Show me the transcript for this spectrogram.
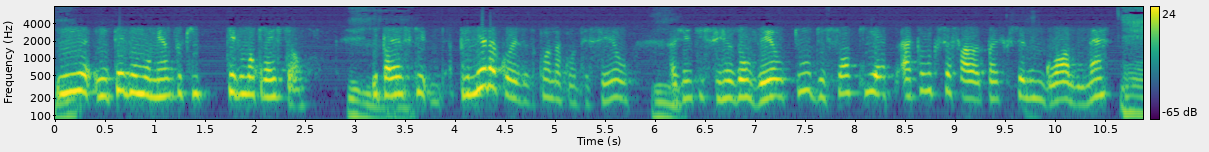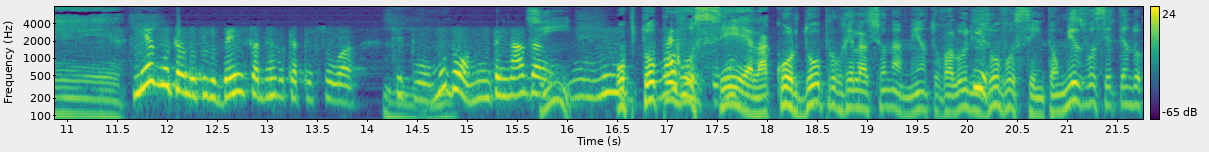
Uhum. E, e, teve um momento que teve uma traição. Uhum. E parece que a primeira coisa, quando aconteceu, uhum. a gente se resolveu tudo, só que é aquilo que você fala, parece que você não engole, né? É... Mesmo estando tudo bem, sabendo que a pessoa Tipo, mudou, não tem nada. Sim, não, optou por é você, né? ela acordou para o relacionamento, valorizou Isso. você. Então, mesmo você tendo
